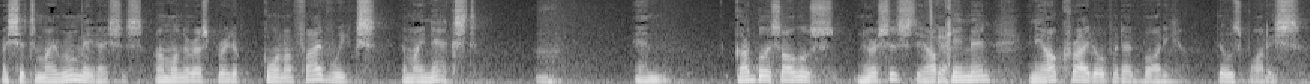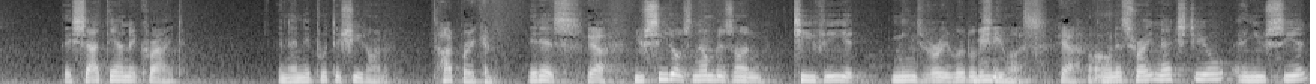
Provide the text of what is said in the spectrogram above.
I said to my roommate, I says, I'm on the respirator going on five weeks. Am I next? Hmm. And God bless all those nurses. They all Yeah. came in and they all cried over that body, those bodies. They sat there and they cried. And then they put the sheet on them. Heartbreaking. It is. Yeah. You see those numbers on TV, it means very little to you. Meaningless. Yeah. But when it's right next to you and you see it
